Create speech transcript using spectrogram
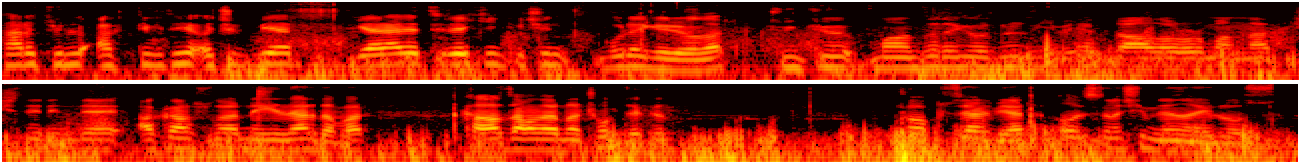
her türlü aktiviteye açık bir yer. Genelde trekking için buraya geliyorlar. Çünkü manzara gördüğünüz gibi hep dağlar, ormanlar, içlerinde akarsular, nehirler de var. Kaz Dağları'na çok yakın. Çok güzel bir yer. Alışına şimdiden hayırlı olsun.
